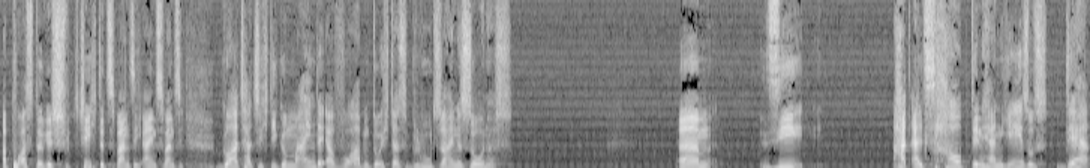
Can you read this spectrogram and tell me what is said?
Apostelgeschichte 2021. Gott hat sich die Gemeinde erworben durch das Blut seines Sohnes. Ähm, sie hat als Haupt den Herrn Jesus, der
